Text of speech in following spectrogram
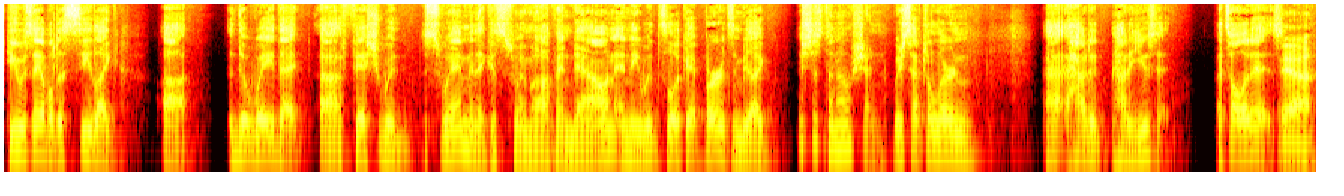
he was able to see like uh, the way that uh, fish would swim, and they could swim up and down. And he would look at birds and be like, "It's just an ocean. We just have to learn how to how to use it. That's all it is. yeah.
